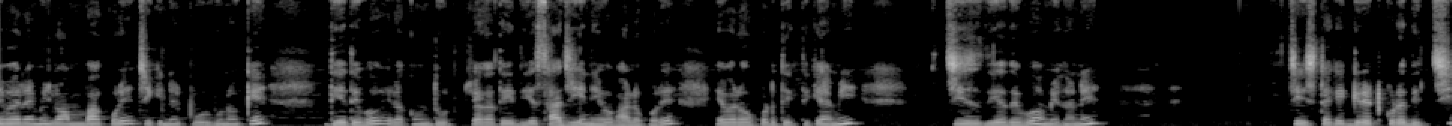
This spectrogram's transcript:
এবার আমি লম্বা করে চিকেনের পুরগুলোকে দিয়ে দেবো। এরকম দু জায়গাতেই দিয়ে সাজিয়ে নেব ভালো করে। এবার ওপরের দিক থেকে আমি চিজ দিয়ে দেবো। আমি এখানে চিজটাকে গ্রেট করে দিচ্ছি।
